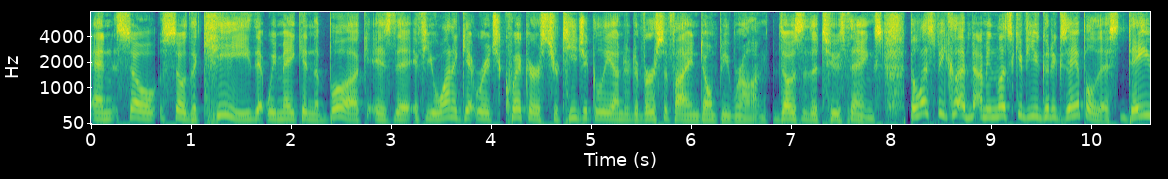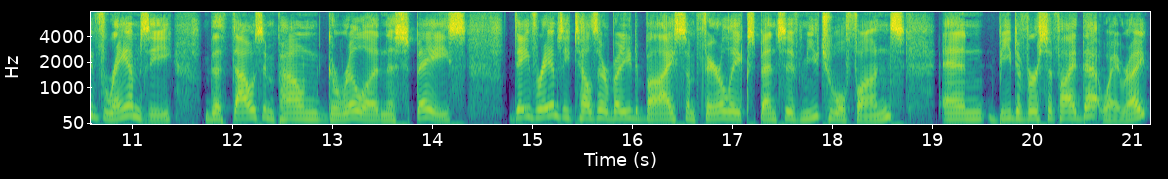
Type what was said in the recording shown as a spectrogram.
And so, so the key that we make in the book is that if you want to get rich quicker, strategically under diversify and don't be wrong. Those are the two things. But let's be clear. I mean, let's give you a good example of this. Dave Ramsey, the thousand pound gorilla in this space, Dave Ramsey tells everybody to buy some fairly expensive mutual funds and be diversified that way, right?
